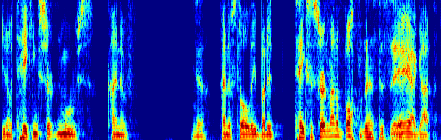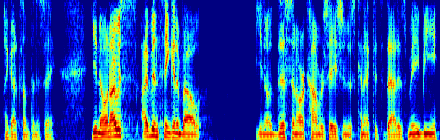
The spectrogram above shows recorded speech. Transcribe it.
you know, taking certain moves, kind of, Yeah. kind of slowly, but it takes a certain amount of boldness to say, Yeah. "Hey, I got, I got something to say," you know. And I was, I've been thinking about, you know, this and our conversation is connected to that. Is maybe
